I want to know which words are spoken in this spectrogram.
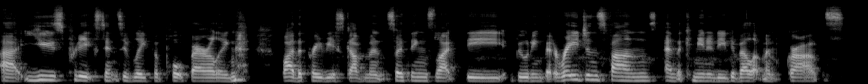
uh, used pretty extensively for pork barrelling by the previous government. So things like the Building Better Regions funds and the community development grants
